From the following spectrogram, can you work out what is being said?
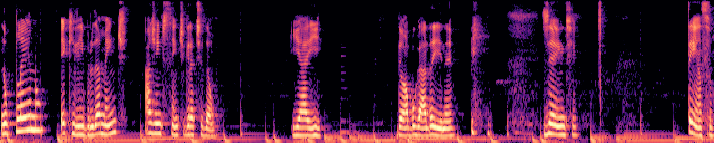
no pleno equilíbrio da mente, a gente sente gratidão. E aí, deu uma bugada aí, né? gente, tenso,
